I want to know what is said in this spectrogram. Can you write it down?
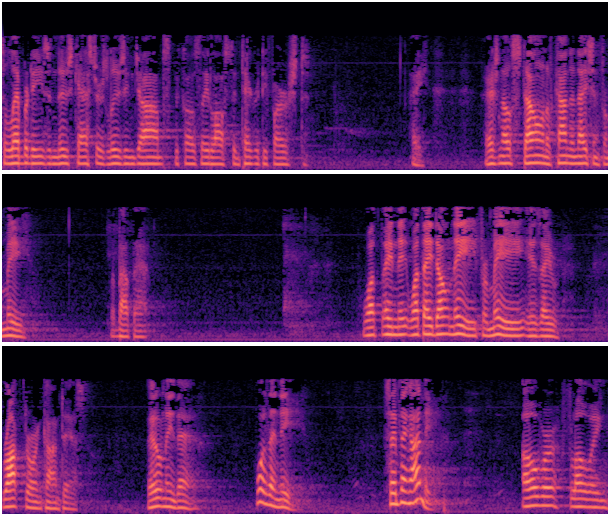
celebrities and newscasters losing jobs because they lost integrity first. There's no stone of condemnation for me about that. What they need, what they don't need from me is a rock throwing contest. They don't need that. What do they need? Same thing I need. Overflowing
